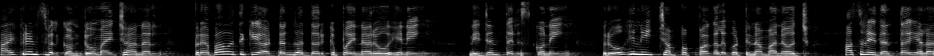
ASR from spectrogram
Hi friends welcome to my channel ప్రభావతికి అడ్డంగా దొరికిపోయిన రోహిణి నిజం తెలుసుకుని రోహిణి చంప పగలగొట్టిన మనోజ్ అసలు ఇదంతా ఎలా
